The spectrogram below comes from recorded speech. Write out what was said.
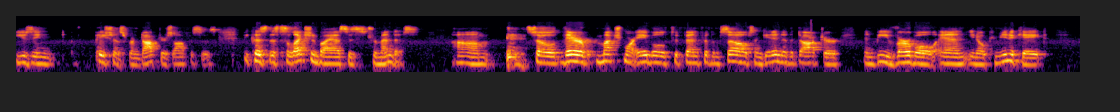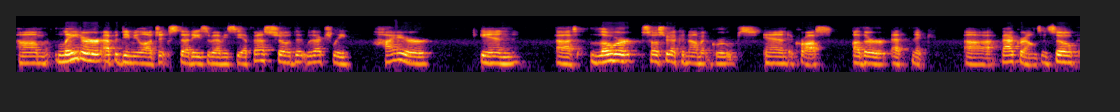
using patients from doctors' offices because the selection bias is tremendous. Um, so they're much more able to fend for themselves and get into the doctor and be verbal and you know communicate. Um, later epidemiologic studies of ME/CFS showed that it was actually higher in uh, lower socioeconomic groups and across other ethnic uh, backgrounds. And so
